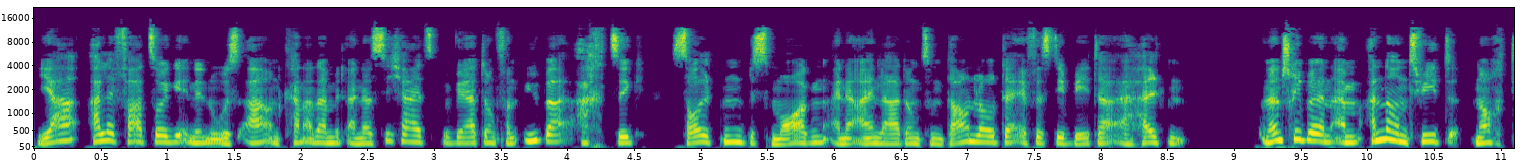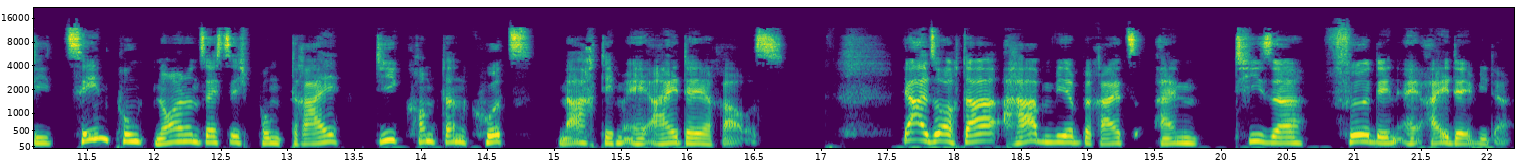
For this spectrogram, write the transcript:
Ja, alle Fahrzeuge in den USA und Kanada mit einer Sicherheitsbewertung von über 80 sollten bis morgen eine Einladung zum Download der FSD Beta erhalten. Und dann schrieb er in einem anderen Tweet noch die 10.69.3, die kommt dann kurz nach dem AI Day raus. Ja, also auch da haben wir bereits ein Teaser für den AI Day wieder.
